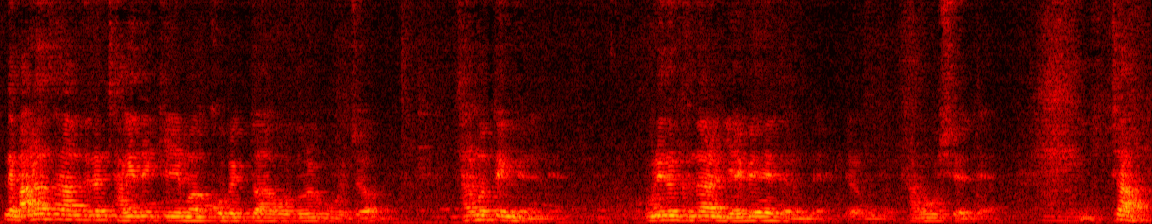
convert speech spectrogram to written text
근데 많은 사람들은 자기들끼리 막 고백도 하고 놀고 그러죠. 잘못된 개념이에요. 우리는 그날 예배해야 되는데 여러분들 다 오셔야 돼요. 자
